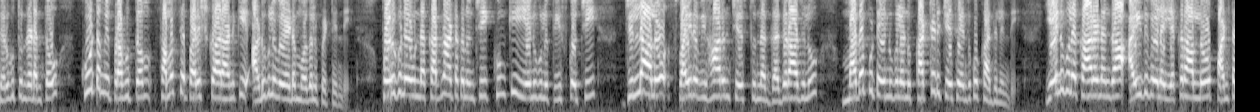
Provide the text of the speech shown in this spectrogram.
జరుగుతుండటంతో కూటమి ప్రభుత్వం సమస్య పరిష్కారానికి అడుగులు వేయడం మొదలుపెట్టింది. పొరుగునే ఉన్న కర్ణాటక నుంచి కుంకి ఏనుగులు తీసుకొచ్చి జిల్లాలో స్వైర విహారం చేస్తున్న గజరాజులు మదపుటేనుగులను కట్టడి చేసేందుకు కదిలింది. ఏనుగుల కారణంగా ఐదు వేల ఎకరాల్లో పంట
